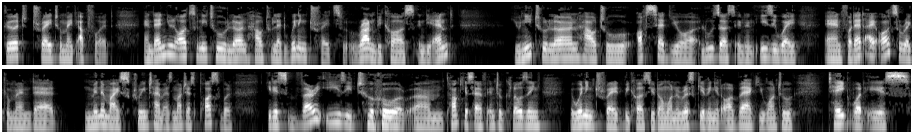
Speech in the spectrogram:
good trade to make up for it. And then you also need to learn how to let winning trades run because in the end, you need to learn how to offset your losers in an easy way. And for that, I also recommend that minimize screen time as much as possible. It is very easy to um, talk yourself into closing a winning trade because you don't want to risk giving it all back. You want to take what is,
